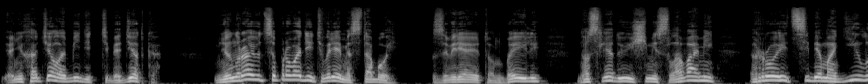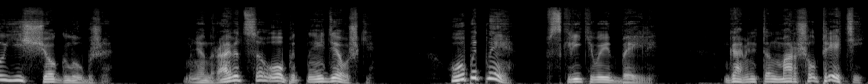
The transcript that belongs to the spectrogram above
«Я не хотел обидеть тебя, детка. Мне нравится проводить время с тобой», — заверяет он Бейли, но следующими словами роет себе могилу еще глубже. «Мне нравятся опытные девушки». «Опытные?» — вскрикивает Бейли. «Гамильтон Маршал Третий,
